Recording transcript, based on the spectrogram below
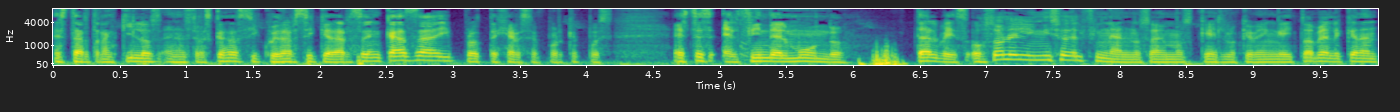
estar tranquilos en nuestras casas y cuidarse y quedarse en casa y protegerse porque pues este es el fin del mundo. Tal vez o solo el inicio del final no sabemos qué es lo que venga y todavía le quedan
